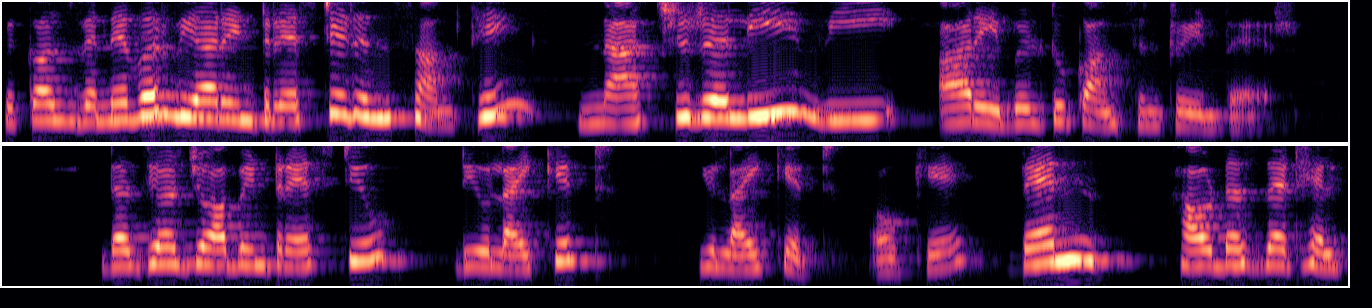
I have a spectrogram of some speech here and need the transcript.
Because whenever we are interested in something, naturally we are able to concentrate there. Does your job interest you? Do you like it? You like it. Okay. Then how does that help?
